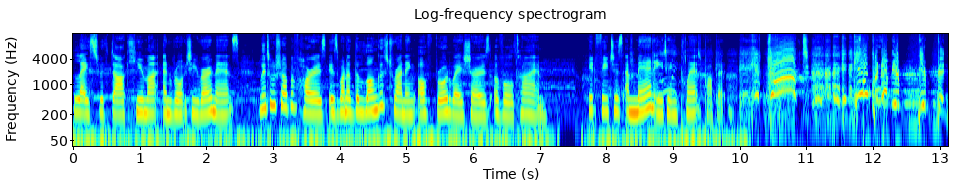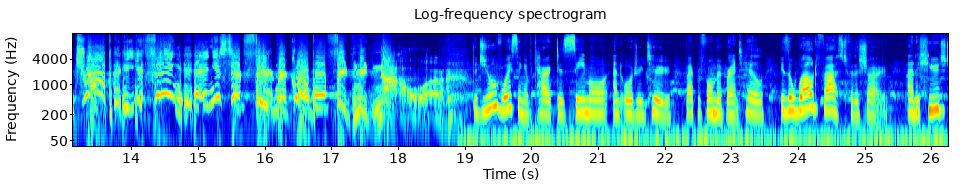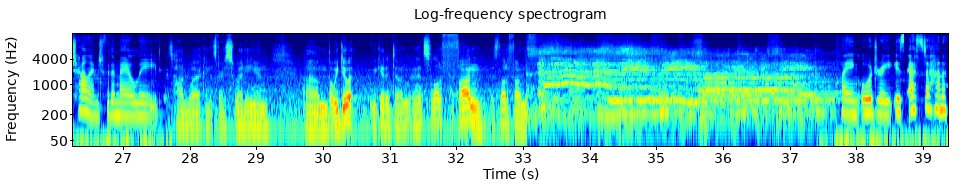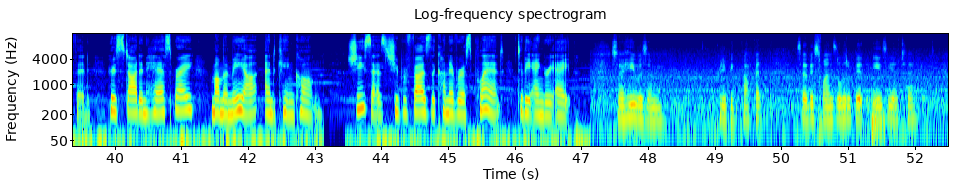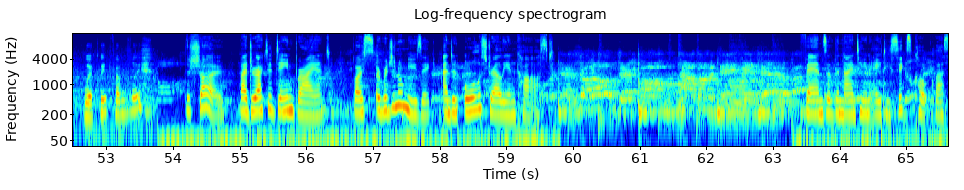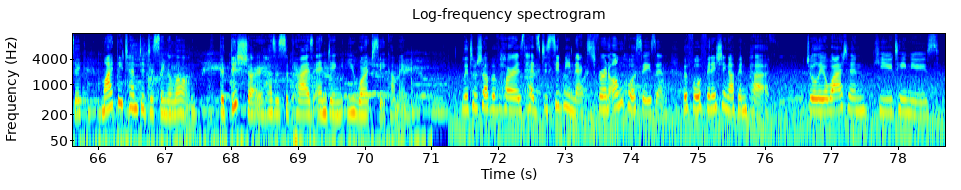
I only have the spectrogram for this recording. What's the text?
Laced with dark humour and raunchy romance, Little Shop of Horrors is one of the longest running off Broadway shows of all time. It features a man eating plant puppet. You talked! You opened up your, your, your trap, your thing, and you said, Feed me, Grandpa, feed me now. The dual voicing of characters Seymour and Audrey II by performer Brent Hill is a world first for the show and a huge challenge for the male lead. It's hard work and it's very sweaty, and um, but we do it. We get it done, and it's a lot of fun. It's a lot of fun. Playing Audrey is Esther Hannaford, who starred in Hairspray, Mamma Mia, and King Kong. She says she prefers the carnivorous plant to the angry ape. So he was a pretty big puppet, so this one's a little bit easier to work with, probably. The show, by director Dean Bryant, boasts original music and an all Australian cast. Fans of the 1986 cult classic might be tempted to sing along, but this show has a surprise ending you won't see coming. Little Shop of Horrors heads to Sydney next for an encore season before finishing up in Perth. Julia Wighton, QUT News.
